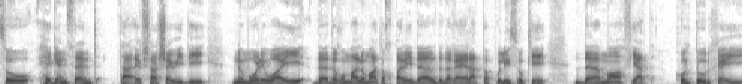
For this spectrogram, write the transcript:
سو هیګنسنټ ته افشا شوي دي. نوموړې وايي، د دغو معلوماتو خپرېدل د دغه ایالت په پولیسو کې د معافیت کلتور ښيي.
